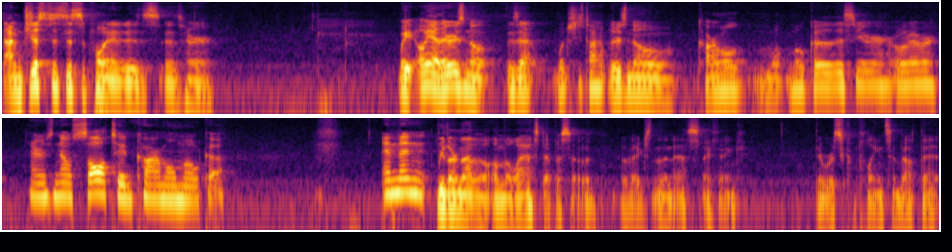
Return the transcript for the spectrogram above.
I'm just as disappointed as as her. Wait, oh yeah, there is no. Is that what she's talking? about? There's no caramel mo- mocha this year or whatever. There's no salted caramel mocha. And then We learned that on the last episode of Eggs in the Nest. I think there was complaints about that.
